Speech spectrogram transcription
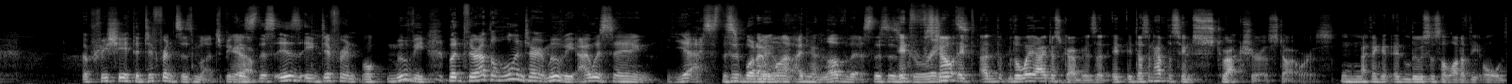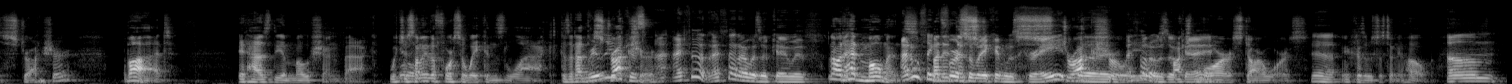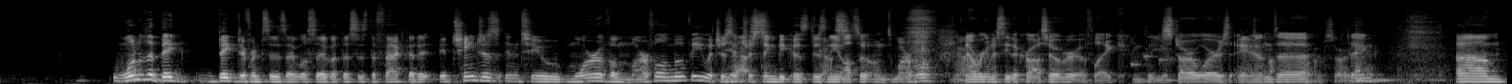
appreciate the difference as much because Yeah. this is a different Well- movie. But throughout the whole entire movie, I was saying, yes, this is what I Yeah, want. I yeah. love this. This is it great. still it, uh, the, the way I describe it is that it, it doesn't have the same structure as Star Wars. Mm-hmm. I think it, it loses a lot of the old structure, but it has the emotion back, which is something the Force Awakens lacked because it had the structure. I, I thought I thought I was okay with. no, it had moments. I don't think Force Awakens was great, but I Structurally, thought it was much okay. more Star Wars. Yeah. because it was just a New Hope. Um, one of the big big differences I will say about this is the fact that it, it changes into more of a Marvel movie, which is Yes. interesting because Disney Yes. also owns Marvel. Yeah. Now we're gonna see the crossover of like The- Star Wars and uh, thing. Um,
